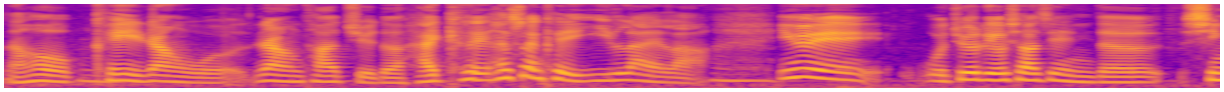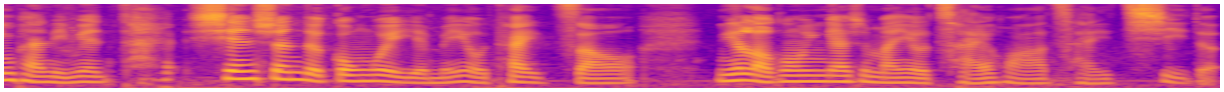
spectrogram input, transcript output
然后可以让我让他觉得还可以，还算可以依赖啦。嗯，因为我觉得刘小姐你的星盘里面太先生的宫位也没有太糟，你的老公应该是蛮有才华才气的，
